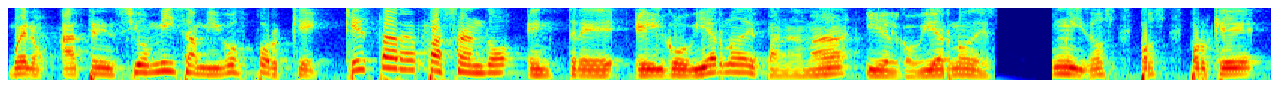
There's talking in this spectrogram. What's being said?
Bueno, atención mis amigos porque ¿qué estará pasando entre el gobierno de Panamá y el gobierno de Estados Unidos? Pues, porque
